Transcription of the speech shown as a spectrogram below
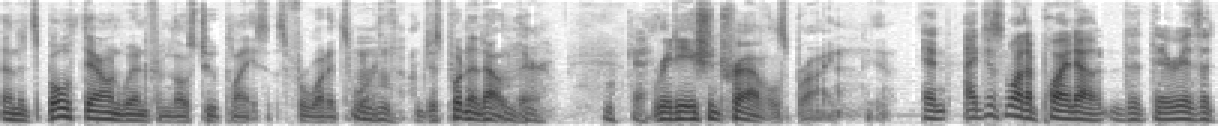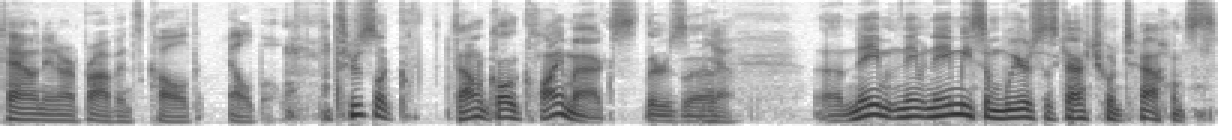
And it's both downwind from those two places for what it's worth. I'm just putting it out there. Okay. Radiation travels, Brian. And I just want to point out that there is a town in our province called Elbow. There's a town called Climax. There's a Yeah. uh, name name name me some weird Saskatchewan towns.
